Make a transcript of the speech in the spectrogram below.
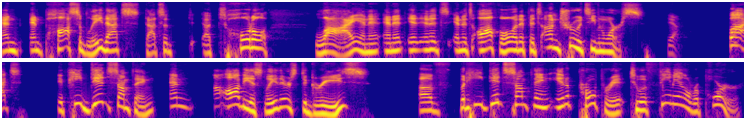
And and possibly that's that's a, a total lie and it and it, it and it's and it's awful. And if it's untrue, it's even worse. Yeah. But if he did something, and obviously there's degrees of, but he did something inappropriate to a female reporter.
